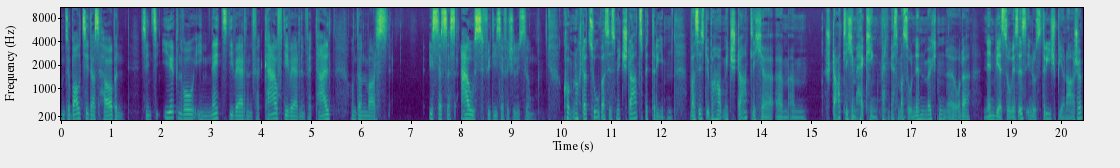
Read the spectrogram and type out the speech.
Und sobald sie das haben, sind sie irgendwo im Netz, die werden verkauft, die werden verteilt und dann war's, ist das das Aus für diese Verschlüsselung. Kommt noch dazu, was ist mit Staatsbetrieben? Was ist überhaupt mit staatlicher, ähm, ähm, staatlichem Hacking, wenn wir es mal so nennen möchten, äh, oder nennen wir es so, wie es ist, Industriespionage.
